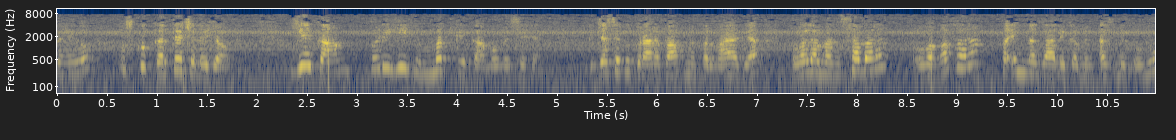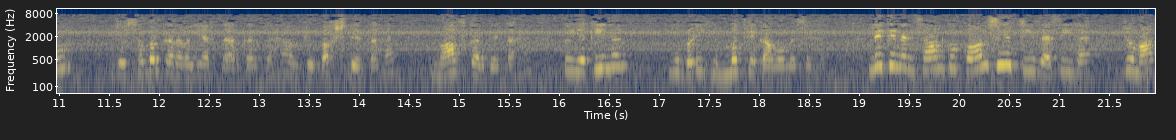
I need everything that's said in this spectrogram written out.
رہے ہو، اس کو کرتے چلے جاؤ۔ یہ کام بڑی ہی ہمت کے کاموں میں سے ہے۔ جیسے کہ قرآن پاک میں فرمایا گیا ولا من صبر و غفرا ان نظال کا من ازم العمور جو صبر کا رویہ اختیار کرتا ہے اور جو بخش دیتا ہے، معاف کر دیتا ہے۔ تو یقیناً یہ بڑی ہمت کے کاموں میں سے ہے۔ لیکن انسان کو کون سی چیز ایسی ہے جو معاف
